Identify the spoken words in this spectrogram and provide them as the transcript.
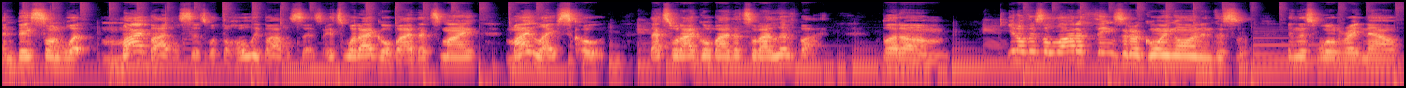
and based on what my Bible says, what the Holy Bible says. It's what I go by. That's my my life's code. That's what I go by. That's what I live by. But um, you know, there's a lot of things that are going on in this in this world right now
